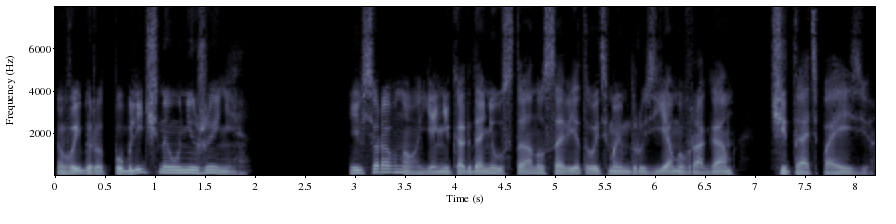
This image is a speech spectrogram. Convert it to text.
выберут публичное унижение. И все равно я никогда не устану советовать моим друзьям и врагам читать поэзию.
